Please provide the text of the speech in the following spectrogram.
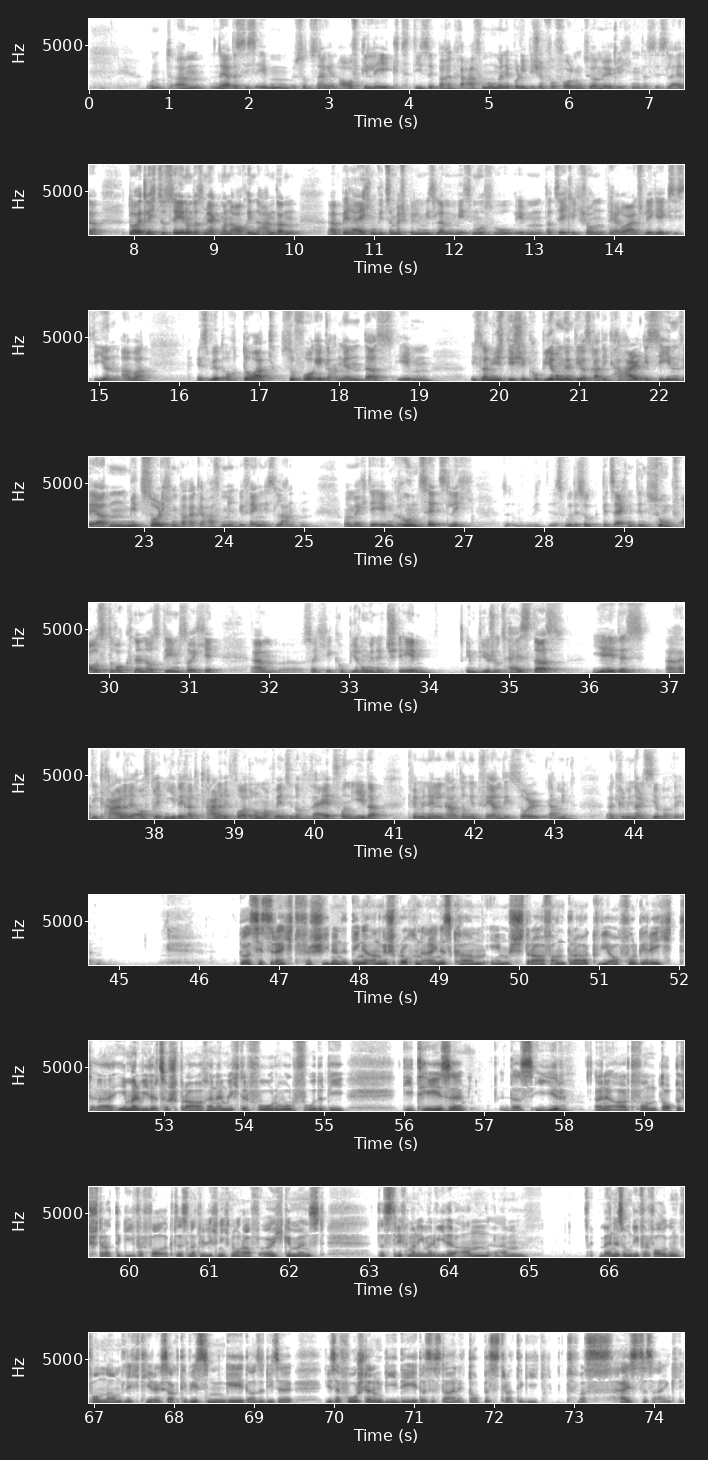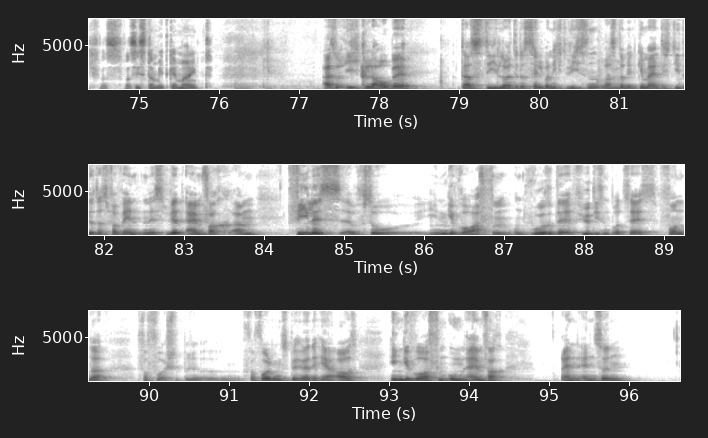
Und ähm, naja, das ist eben sozusagen aufgelegt, diese Paragraphen, um eine politische Verfolgung zu ermöglichen. Das ist leider deutlich zu sehen und das merkt man auch in anderen äh, Bereichen, wie zum Beispiel im Islamismus, wo eben tatsächlich schon Terroranschläge existieren, aber es wird auch dort so vorgegangen, dass eben islamistische Gruppierungen, die als radikal gesehen werden, mit solchen Paragraphen im Gefängnis landen. Man möchte eben grundsätzlich es wurde so bezeichnet, den Sumpf austrocknen, aus dem solche, ähm, solche Gruppierungen entstehen. Im Tierschutz heißt das, jedes radikalere Auftreten, jede radikalere Forderung, auch wenn sie noch weit von jeder kriminellen Handlung entfernt ist, soll damit äh, kriminalisierbar werden. Du hast jetzt recht verschiedene Dinge angesprochen. Eines kam im Strafantrag wie auch vor Gericht äh, immer wieder zur Sprache, nämlich der Vorwurf oder die, die These, dass ihr eine Art von Doppelstrategie verfolgt. Das ist natürlich nicht nur auf euch gemünzt, das trifft man immer wieder an, ähm, wenn es um die Verfolgung von namentlich Tierrechtsaktivisten geht, also diese, diese Vorstellung, die Idee, dass es da eine Doppelstrategie gibt. Was heißt das eigentlich? Was, was ist damit gemeint? Also ich glaube, dass die Leute das selber nicht wissen, was mhm. damit gemeint ist, die da das verwenden. Es wird einfach ähm, vieles äh, so hingeworfen und wurde für diesen Prozess von der Verfol Verfolgungsbehörde her aus hingeworfen, um einfach ein, ein so ein,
